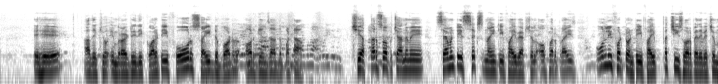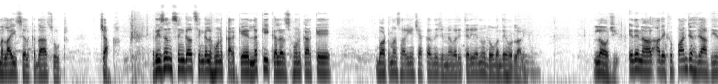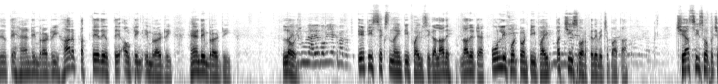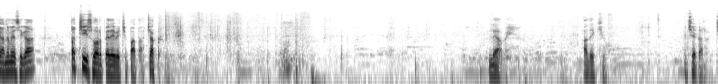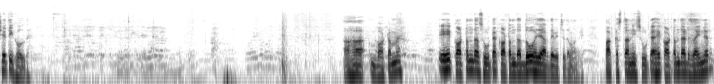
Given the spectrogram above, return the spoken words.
ਇਹ ਆ ਦੇਖਿਓ ਐਮਬ੍ਰਾਇਡਰੀ ਦੀ quality 4 side border organza dupatta. 7695 7695 actual offer price only for 25 2500 ਰੁਪਏ ਦੇ ਵਿੱਚ ਮਲਾਈ ਸਿਲਕ ਦਾ ਸੂਟ। ਚੱਕ। ਰੀਜ਼ਨ ਸਿੰਗਲ ਸਿੰਗਲ ਹੋਣ ਕਰਕੇ ਲੱਕੀ ਕਲਰਸ ਹੋਣ ਕਰਕੇ ਬਾਟਮਾਂ ਸਾਰੀਆਂ ਚੈੱਕ ਕਰਨ ਦੀ ਜ਼ਿੰਮੇਵਾਰੀ ਤੇਰੀ ਇਹਨੂੰ ਦੋ ਬੰਦੇ ਹੋਰ ਲਾ ਲਈ। ਲਓ ਜੀ ਇਹਦੇ ਨਾਲ ਆ ਦੇਖੋ 5000 ਦੀ ਇਹਦੇ ਉੱਤੇ ਹੈਂਡ ਐਮਬ੍ਰਾਇਡਰੀ ਹਰ ਪੱਤੇ ਦੇ ਉੱਤੇ ਆਊਟਿੰਗ ਐਮਬ੍ਰਾਇਡਰੀ ਹੈਂਡ ਐਮਬ੍ਰਾਇਡਰੀ ਲਓ ਜੀ। 8695 ਸੀਗਾ ਲਾ ਦੇ ਲਾ ਦੇ ਟੈਗ ਓਨਲੀ ਫॉर 25 2500 ਰੁਪਏ ਦੇ ਵਿੱਚ ਪਾਤਾ। 8695 ਸੀਗਾ 2500 ਰੁਪਏ ਦੇ ਵਿੱਚ ਪਾਤਾ। ਚੱਕ। ਲਿਆਵੇ। ਆ ਦੇਖਿਓ। ਪਿੱਛੇ ਕਰ ਛੇਤੀ ਖੋਲ ਦੇ। ਆਹ ਬਾਟਮ ਹੈ। ਇਹ ਕਾਟਨ ਦਾ ਸੂਟ ਹੈ। ਕਾਟਨ ਦਾ 2000 ਦੇ ਵਿੱਚ ਦਵਾਂਗੇ। ਪਾਕਿਸਤਾਨੀ ਸੂਟ ਹੈ। ਇਹ ਕਾਟਨ ਦਾ ਡਿਜ਼ਾਈਨਰ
